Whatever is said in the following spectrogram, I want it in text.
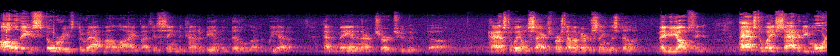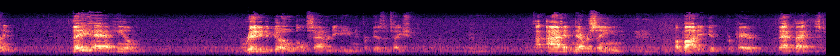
All these stories throughout my life, I just seemed to kind of be in the middle of it. We had a had a man in our church who had uh, passed away on a Saturday. First time I've ever seen this done. Maybe y'all have seen it. Passed away Saturday morning. They had him ready to go on Saturday evening for visitation. I, I had never seen a body get prepared that fast.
